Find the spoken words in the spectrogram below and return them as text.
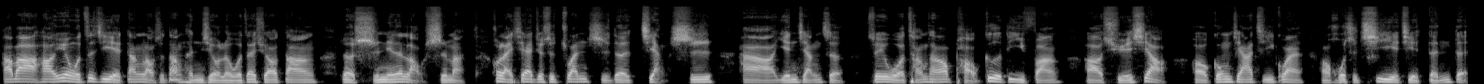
好吧？好，因为我自己也当老师当很久了，我在学校当了十年的老师嘛，后来现在就是专职的讲师。啊，演讲者，所以我常常要跑各地方啊，学校、哦，公家机关啊，或是企业界等等。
